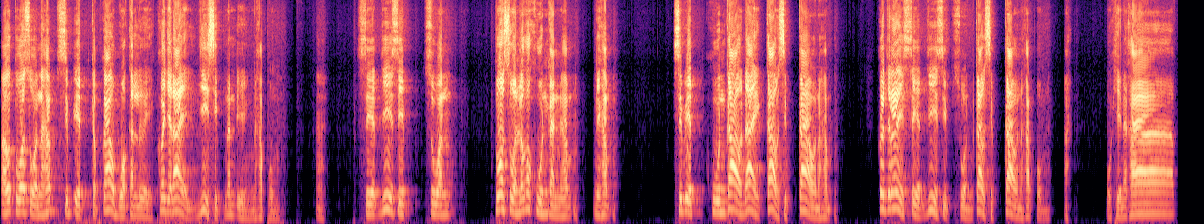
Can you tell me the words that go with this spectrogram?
เอาตัวส่วนนะครับสิบเอ็ดกับเก้าบวกกันเลย ก็จะได้ยี่สิบนั่นเองนะครับผมเศษยี่สิบส่วน ตัวส่วนแล้วก็คูณกันครับนี่ครับสิบเอ็ดคูณเก้าได้เก้าสิบเก้านะครับ ก็จะได้เศษยี่สิบส่วนเก้าสิบเก้านะครับผมอะโอเคนะครับ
